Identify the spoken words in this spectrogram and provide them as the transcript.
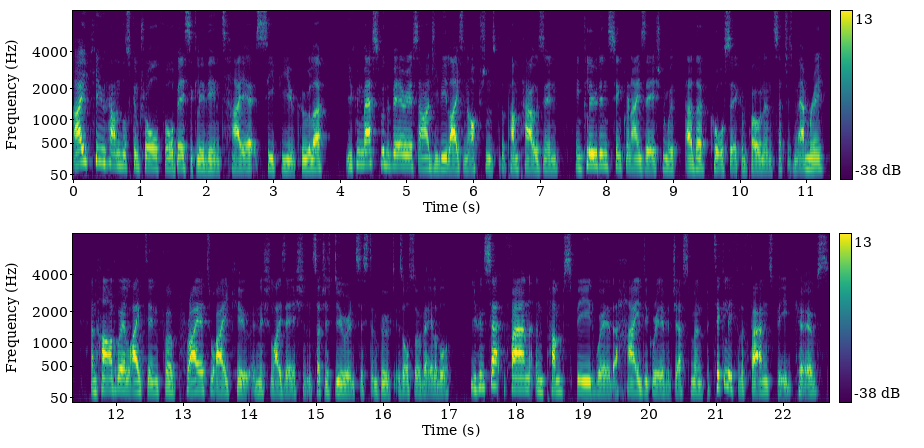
iCUE handles control for basically the entire CPU cooler. You can mess with the various RGB lighting options for the pump housing, including synchronization with other Corsair components such as memory, and hardware lighting for prior to iCUE initialization such as during system boot is also available. You can set fan and pump speed with a high degree of adjustment, particularly for the fan speed curves,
